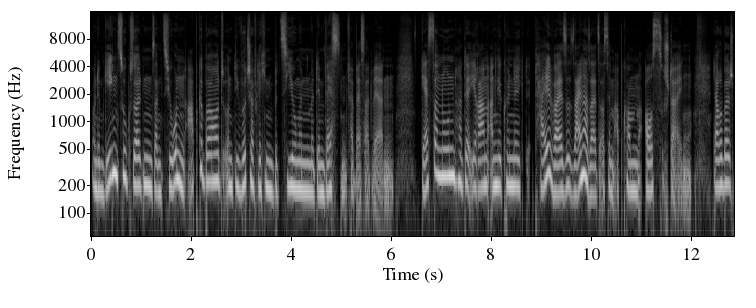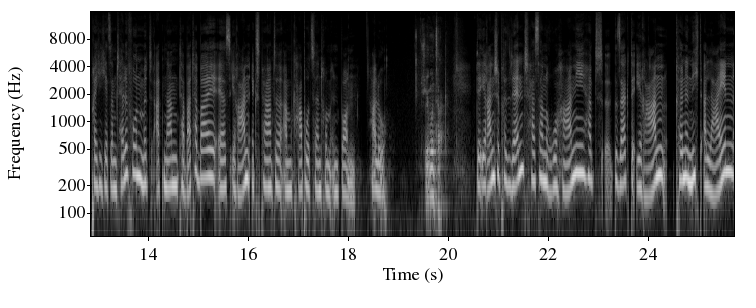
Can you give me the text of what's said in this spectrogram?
Und im Gegenzug sollten Sanktionen abgebaut und die wirtschaftlichen Beziehungen mit dem Westen verbessert werden. Gestern nun hat der Iran angekündigt, teilweise seinerseits aus dem Abkommen auszusteigen. Darüber spreche ich jetzt am Telefon mit Adnan Tabatabai. Er ist Iran-Experte am Capo-Zentrum in Bonn. Hallo. Schönen guten Tag. Der iranische Präsident Hassan Rouhani hat äh, gesagt, der Iran könne nicht allein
